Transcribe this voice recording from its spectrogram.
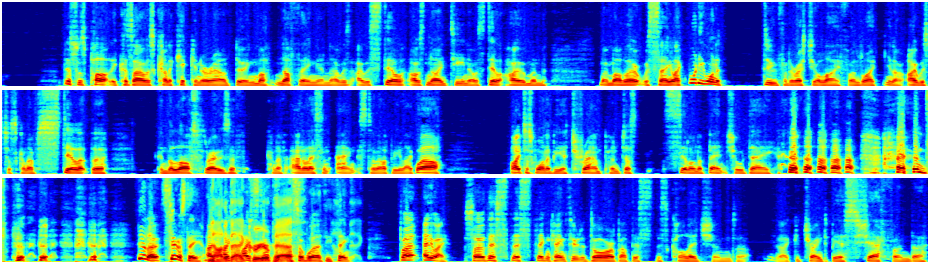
This was partly because I was kind of kicking around doing mo- nothing, and I was I was still I was 19, I was still at home, and my mother was saying like, "What do you want to do for the rest of your life?" And like you know, I was just kind of still at the in the last throes of kind of adolescent angst, and I'd be like, "Well, I just want to be a tramp and just sit on a bench all day. and, you know, seriously, not I, a bad I, career I path. that's a worthy not thing. But anyway, so this this thing came through the door about this this college, and uh, you know, I could train to be a chef, and uh,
